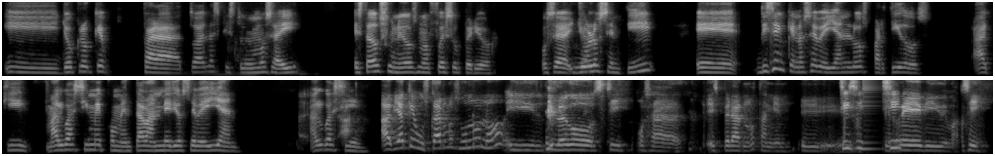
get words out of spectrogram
y yo creo que para todas las que estuvimos ahí, Estados Unidos no fue superior. O sea, yo lo sentí. Eh, dicen que no se veían los partidos aquí, algo así me comentaban, medio se veían, algo así. había que buscarlos uno, ¿no? Y luego sí, o sea, esperar, ¿no? También. Eh, sí, sí, sí. y demás. Sí.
